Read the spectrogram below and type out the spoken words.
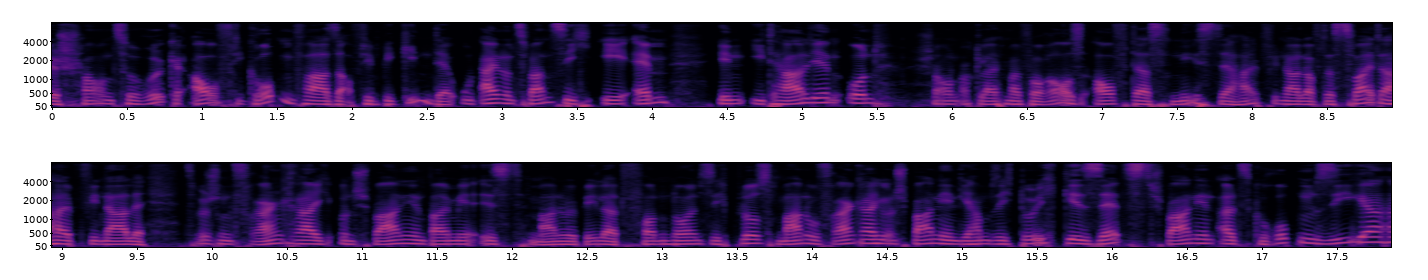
Wir schauen zurück auf die Gruppenphase, auf den Beginn der U21 EM in Italien und schauen auch gleich mal voraus auf das nächste Halbfinale, auf das zweite Halbfinale zwischen Frankreich und Spanien. Bei mir ist Manuel Behlert von 90 Plus. Manu, Frankreich und Spanien, die haben sich durchgesetzt. Spanien als Gruppensieger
